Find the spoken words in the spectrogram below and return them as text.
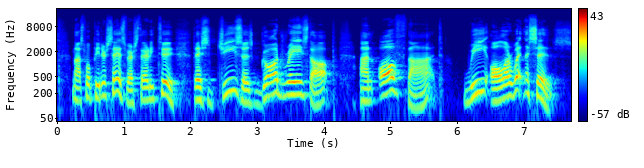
And that's what Peter says, verse 32. This Jesus God raised up, and of that we all are witnesses.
